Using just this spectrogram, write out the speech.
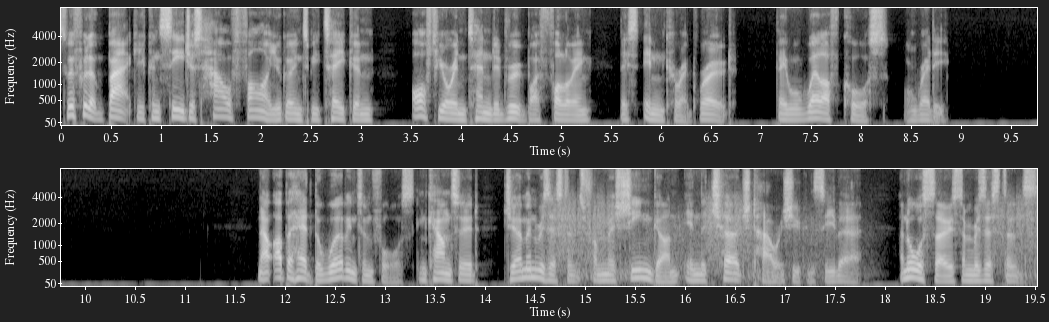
So if we look back, you can see just how far you're going to be taken off your intended route by following this incorrect road. They were well off course already. Now up ahead, the Worthington force encountered German resistance from machine gun in the church tower, which you can see there, and also some resistance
